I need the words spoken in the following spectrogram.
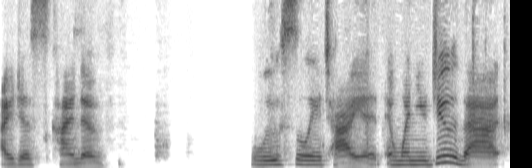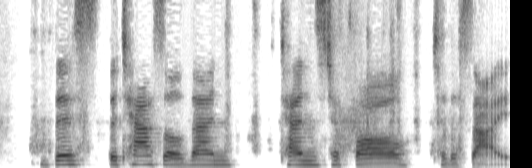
I just kind of loosely tie it. And when you do that, this the tassel then tends to fall to the side,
